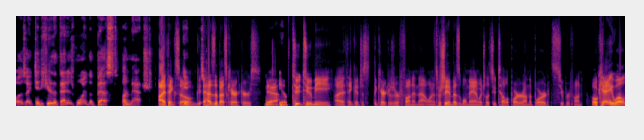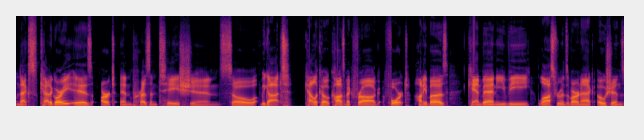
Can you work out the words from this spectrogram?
was, I did hear that that is one of the best Unmatched. I think so. Games. It has the best characters. Yeah. To to me, I think it just the characters are fun in that one, especially Invisible Man, which lets you teleport around the board. It's super fun. Okay, well, next category is art and presentation. So we got Calico, Cosmic Frog, Fort, Honeybuzz, Kanban EV, Lost Ruins of Arnak, Oceans,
